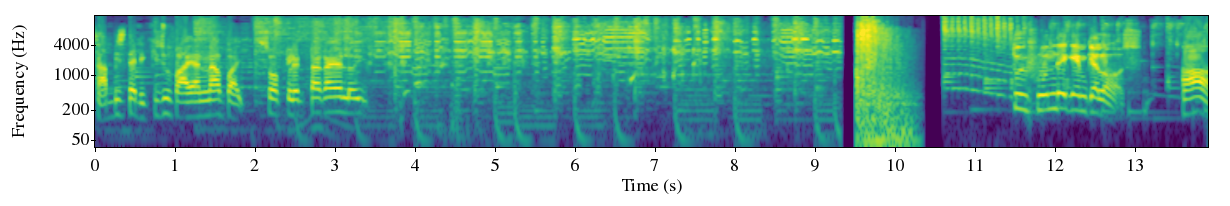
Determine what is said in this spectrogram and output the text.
ছাব্বিশ তারিখ কিছু পাই আর না পাই চকলেট টাকায় লই তুই ফোন দে গেম খেলস? হ্যাঁ।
